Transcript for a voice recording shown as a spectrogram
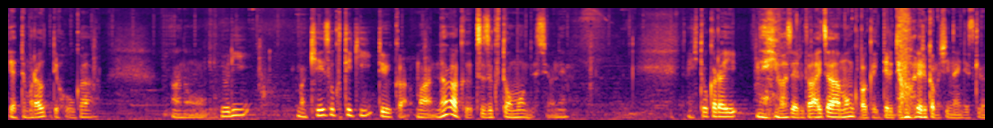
やってもらうっていう方があのより、まあ、継続的というか、まあ、長く続くと思うんですよね。人から、ね、言わせるとあいつは文句ばっか言ってるって思われるかもしれないんですけど、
